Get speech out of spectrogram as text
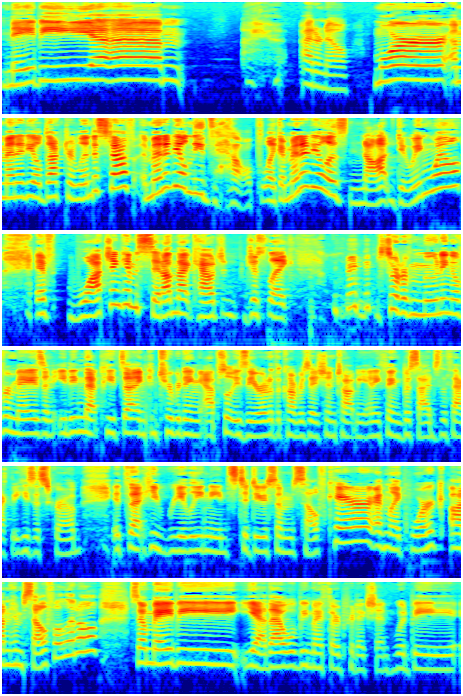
maybe um I don't know. More Amenadiel Dr. Linda stuff. Amenadiel needs help. Like Amenadiel is not doing well. If watching him sit on that couch just like sort of mooning over Maze and eating that pizza and contributing absolutely zero to the conversation taught me anything besides the fact that he's a scrub. It's that he really needs to do some self-care and like work on himself a little. So maybe yeah, that will be my third prediction. Would be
